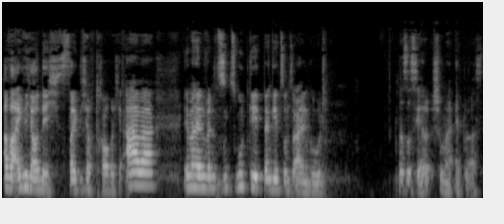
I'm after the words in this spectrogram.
Aber eigentlich auch nicht. Es ist eigentlich auch traurig. Aber immerhin, wenn es uns gut geht, dann geht es uns allen gut. Das ist ja schon mal etwas.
